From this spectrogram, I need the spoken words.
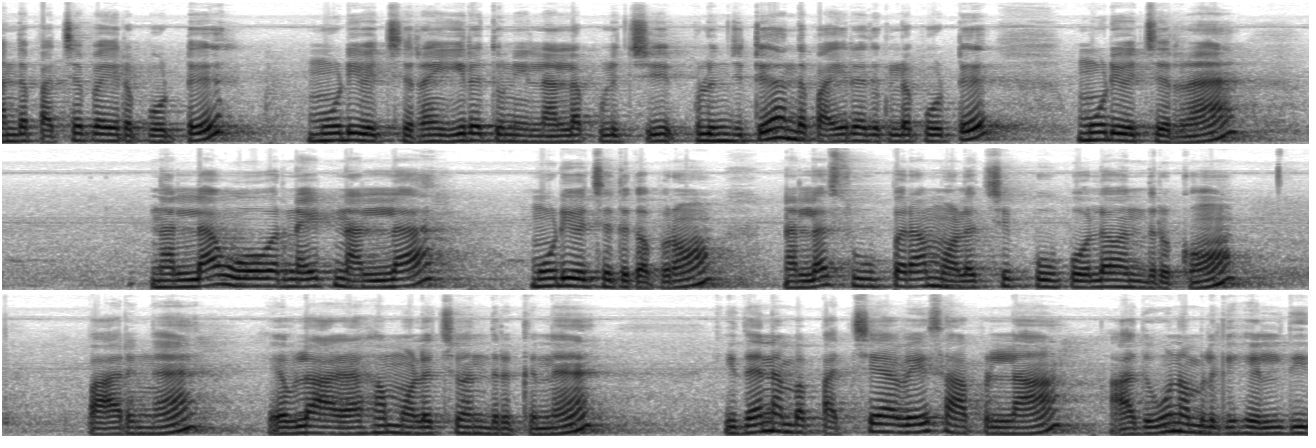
அந்த பச்சை பயிரை போட்டு மூடி வச்சிடுறேன். ஈர துணியில் நல்லா புளிச்சு புளிஞ்சிட்டு அந்த பயிரை அதுக்குள்ளே போட்டு மூடி வச்சிடுறேன். நல்லா ஓவர் நைட் நல்லா மூடி வச்சதுக்கப்புறம் நல்லா சூப்பராக முளைச்சி பூ போல் வந்திருக்கும். பாருங்கள் எவ்வளோ அழகாக முளைச்சி வந்திருக்குன்னு. இதை நம்ம பச்சையாகவே சாப்பிட்லாம். அதுவும் நம்மளுக்கு ஹெல்தி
